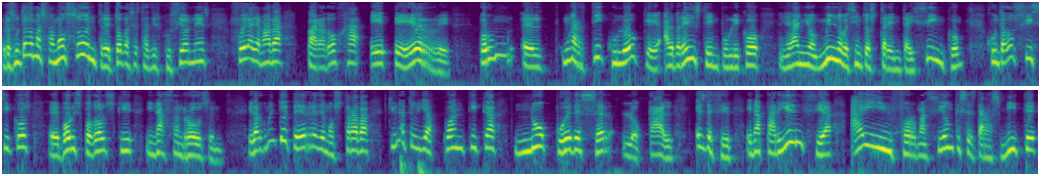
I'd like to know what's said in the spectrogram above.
El resultado más famoso entre todas estas discusiones fue la llamada paradoja EPR, por un, el un artículo que Albert Einstein publicó en el año 1935 junto a dos físicos, eh, Boris Podolsky y Nathan Rosen. El argumento EPR demostraba que una teoría cuántica no puede ser local, es decir, en apariencia hay información que se transmite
